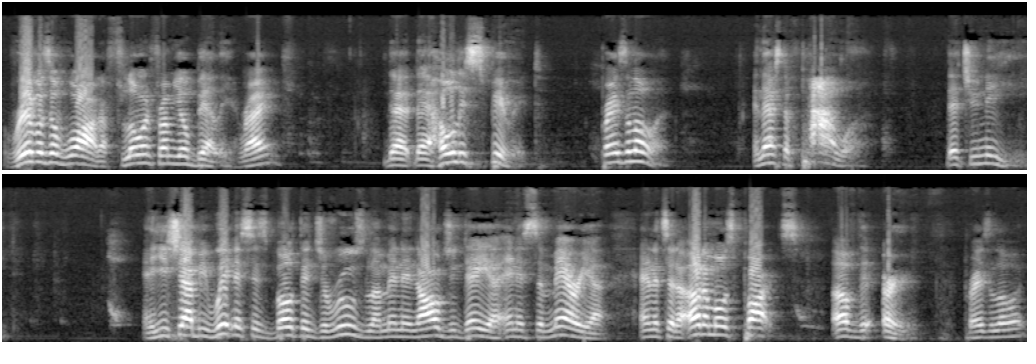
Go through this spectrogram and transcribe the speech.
rivers of water flowing from your belly, right? That, that Holy Spirit. Praise the Lord. And that's the power that you need. And ye shall be witnesses both in Jerusalem and in all Judea and in Samaria and into the uttermost parts of the earth. Praise the Lord.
